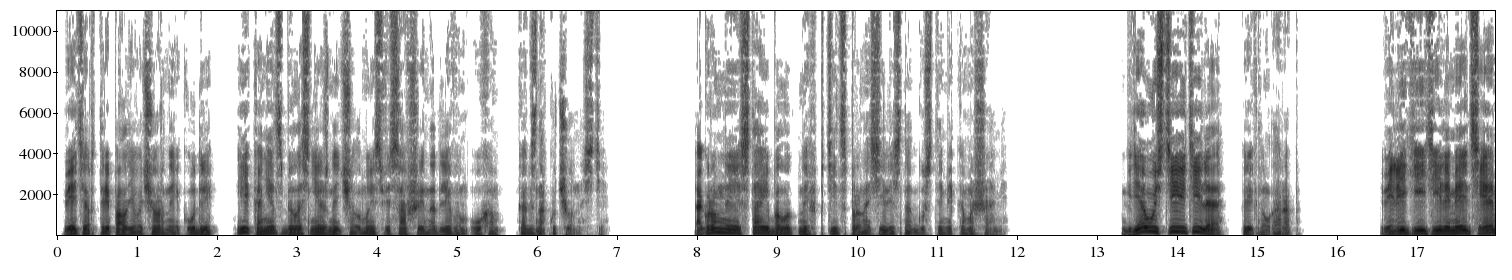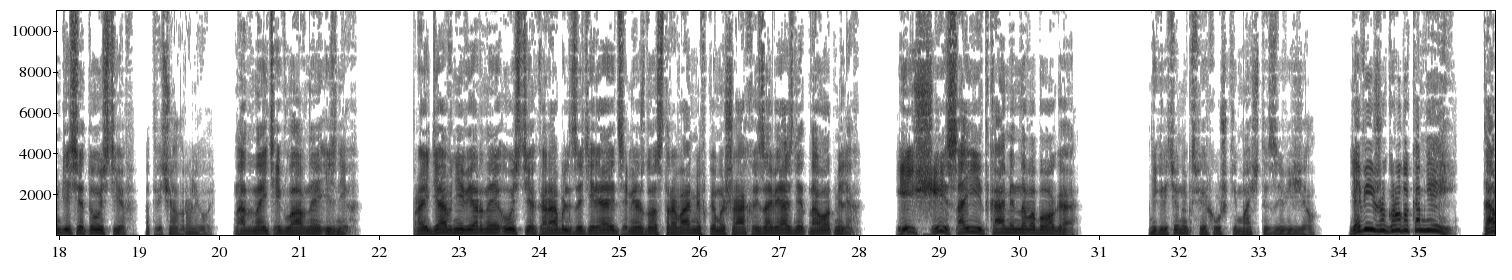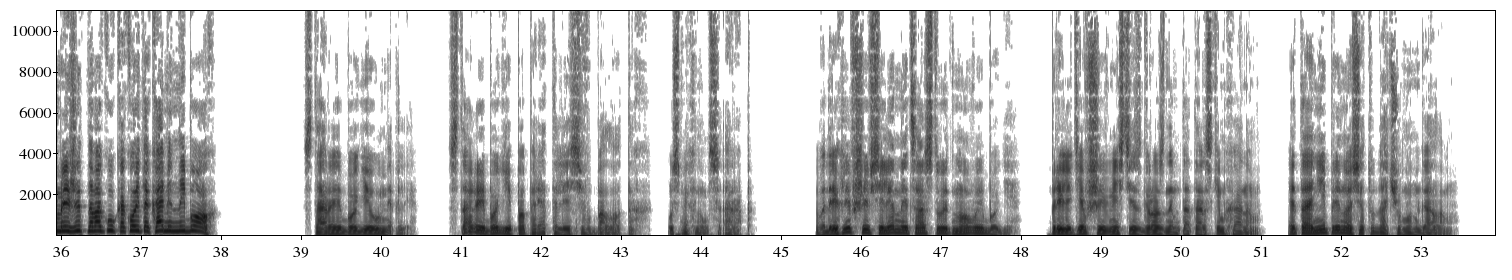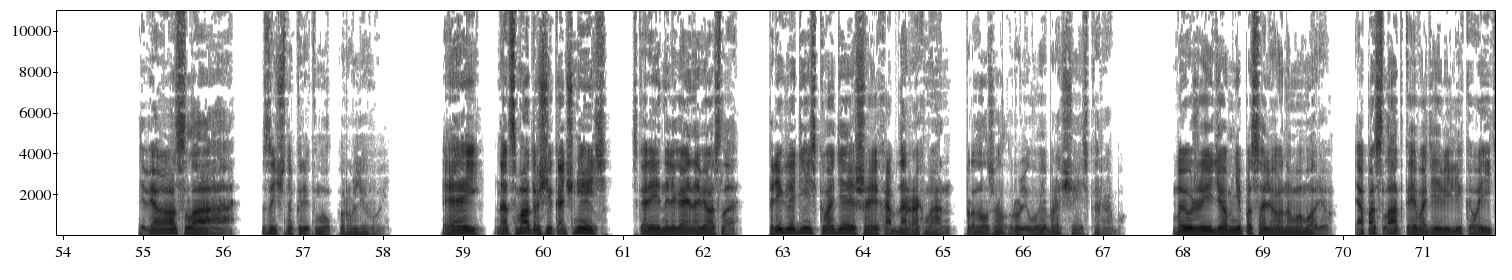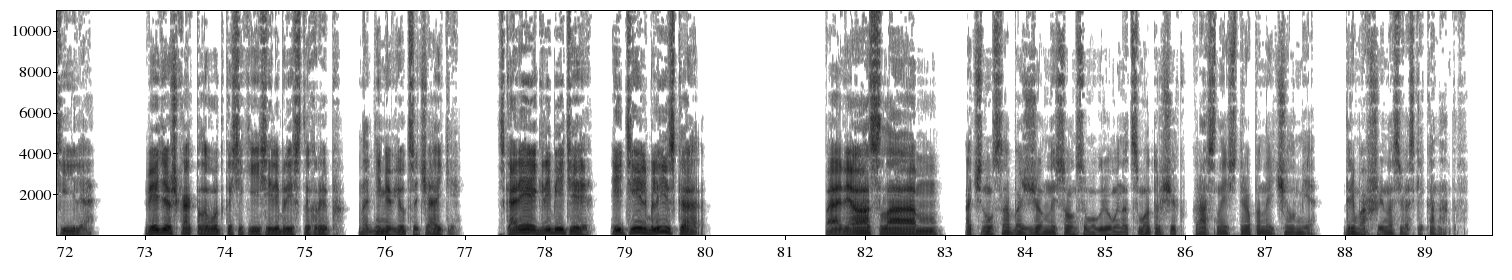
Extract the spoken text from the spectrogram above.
Ветер трепал его черные кудри и конец белоснежной челмы, свисавшей над левым ухом, как знак учености. Огромные стаи болотных птиц проносились над густыми камышами. — Где устье Итиля? — крикнул араб. — Великий Итиль имеет семьдесят устьев, — отвечал рулевой. — Надо найти главное из них. Пройдя в неверное устье, корабль затеряется между островами в камышах и завязнет на отмелях. Ищи, Саид, каменного бога! Негритенок с верхушки мачты завизжал. — Я вижу груду камней! Там лежит на боку какой-то каменный бог! Старые боги умерли. Старые боги попрятались в болотах, — усмехнулся араб. В одрехлевшей вселенной царствуют новые боги, прилетевшие вместе с грозным татарским ханом, это они приносят удачу мунгалам. «Весла!» — зычно крикнул рулевой. «Эй, надсмотрщик, очнись! Скорее налегай на весла! Приглядись к воде, шейх Абдар-Рахман!» — продолжал рулевой, обращаясь к арабу. «Мы уже идем не по соленому морю, а по сладкой воде великого Итиля. Видишь, как плывут косяки серебристых рыб, над ними вьются чайки. Скорее гребите! Итиль близко!» «По веслам!» — очнулся обожженный солнцем угрюмый надсмотрщик в красной истрепанной челме, дремавшей на связке канатов.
